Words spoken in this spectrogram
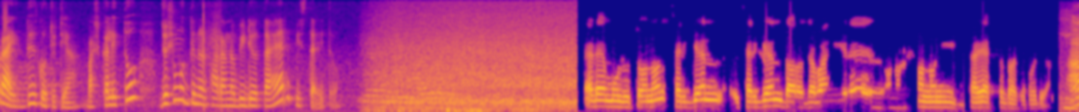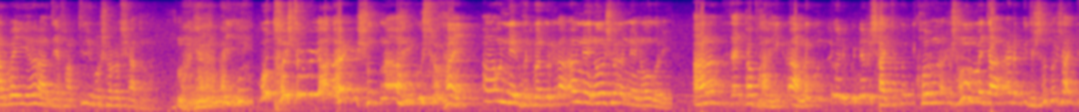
প্রায় দুই কোটি টিয়া বাসকালীর তো জসিমুদ্দিনের ফাড়ানো ভিডিও তাহের বিস্তারিত। এটা মূলত অনর সেরগেন সেরগেন দরজা ভাঙিয়ে অনর সন্ননি সাড়ে একশো দশ করি আর ভাই, এর আজ পঁচিশ বছরের সাধনা আর আর আর আর আর একটা সাহায্য করি সময় যা এটা বিদেশ সাহায্য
